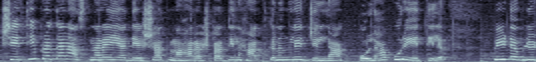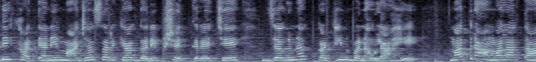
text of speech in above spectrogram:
शेतीप्रधान असणाऱ्या या देशात महाराष्ट्रातील हातकणंगले जिल्हा कोल्हापूर येथील पी डब्ल्यू डी खात्याने माझ्यासारख्या गरीब शेतकऱ्याचे जगणं कठीण बनवलं आहे. मात्र आम्हाला आता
